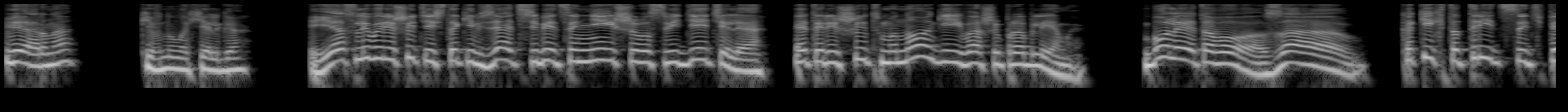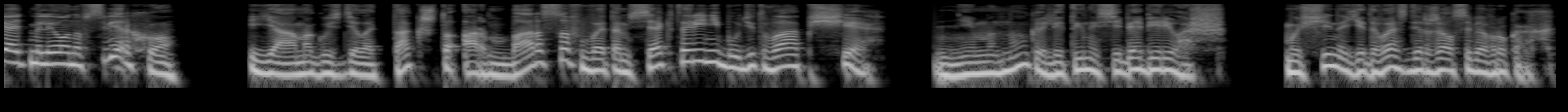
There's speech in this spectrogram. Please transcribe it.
«Верно», — кивнула Хельга. «Если вы решитесь таки взять себе ценнейшего свидетеля, это решит многие ваши проблемы. Более того, за каких-то 35 миллионов сверху я могу сделать так, что армбарсов в этом секторе не будет вообще. Немного ли ты на себя берешь? Мужчина едва сдержал себя в руках.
